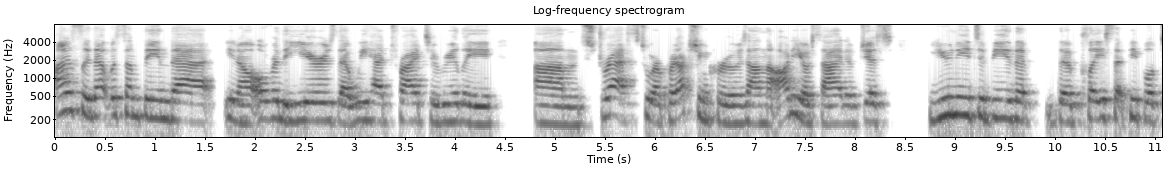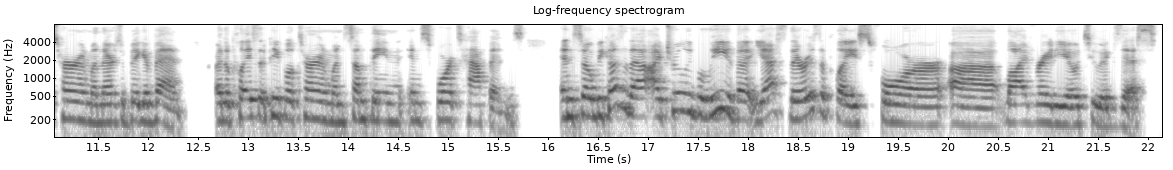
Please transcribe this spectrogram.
honestly, that was something that, you know, over the years that we had tried to really um, stress to our production crews on the audio side of just you need to be the the place that people turn when there's a big event or the place that people turn when something in sports happens. And so, because of that, I truly believe that yes, there is a place for uh, live radio to exist.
